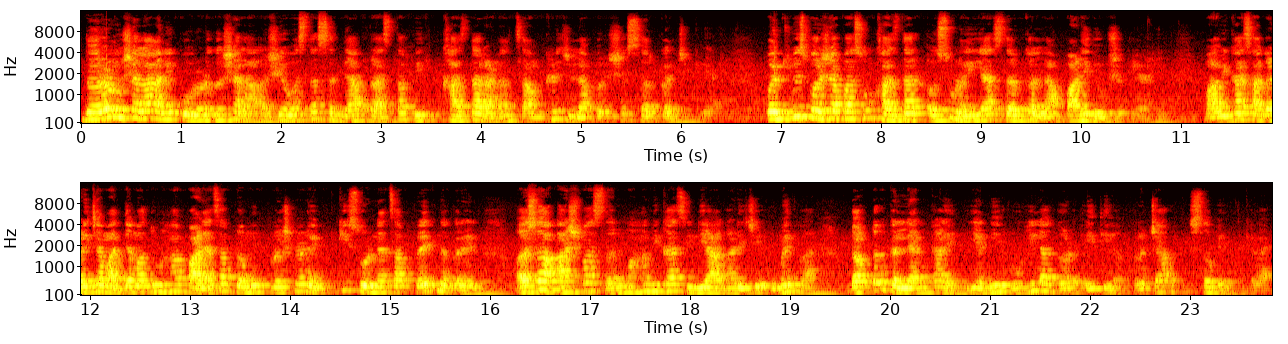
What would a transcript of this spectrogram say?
धरण उशाला आणि कोरड घशाला अशी अवस्था सध्या प्रस्थापित खासदारानं जामखेड जिल्हा परिषद सर्कलची केली आहे. पंचवीस वर्षापासून खासदार असूनही या सर्कलला पाणी देऊ शकले नाही. महाविकास आघाडीच्या माध्यमातून हा पाण्याचा प्रमुख प्रश्न नेमकी सोडण्याचा प्रयत्न करेल असं आश्वासन महाविकास इंडिया आघाडीचे उमेदवार डॉक्टर कल्याण काळे यांनी रोहिला गड येथील प्रचार सभेत केलाय.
